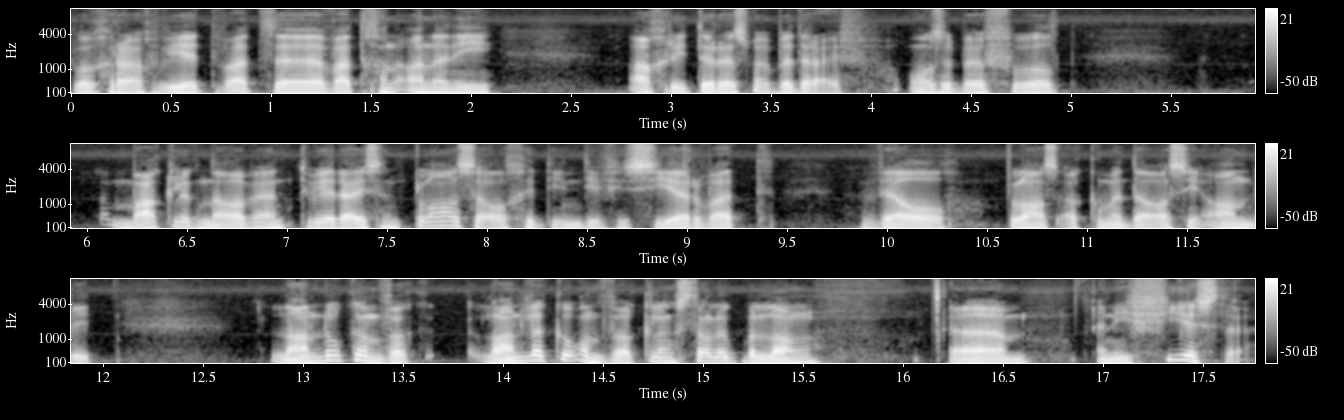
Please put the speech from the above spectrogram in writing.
wil graag weet wat uh, wat gaan aan in die agritourismebedryf. Ons het byvoorbeeld maklik naby aan 2000 plase al geïdentifiseer wat wel plaasakkommodasie aanbied. Landelike landelike ontwikkeling stel ook belang ehm um, in die feeste.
